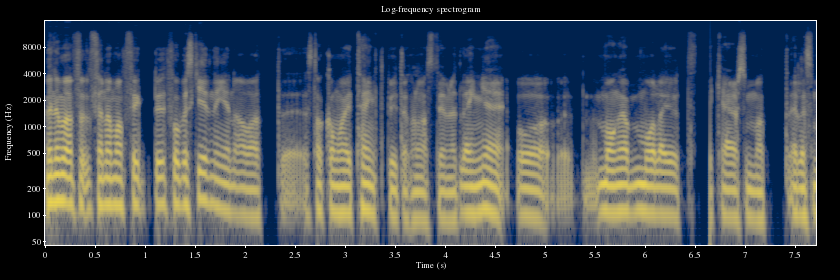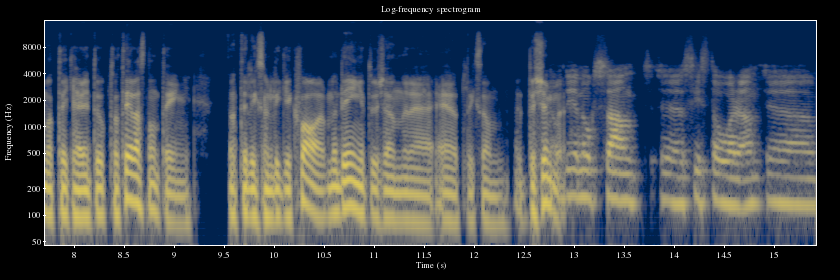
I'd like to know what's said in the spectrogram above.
Men när man, för när man fick, får beskrivningen av att eh, Stockholm har ju tänkt byta journalsystemet länge och många målar ju ut Take som att, eller som att Take inte uppdateras någonting, att det liksom ligger kvar. Men det är inget du känner är ett, liksom, ett bekymmer? Det är nog sant eh, sista åren. Eh,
